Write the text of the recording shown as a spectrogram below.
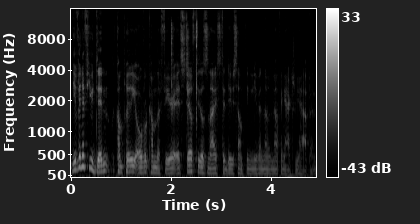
even if you didn't completely overcome the fear, it still feels nice to do something, even though nothing actually happened.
